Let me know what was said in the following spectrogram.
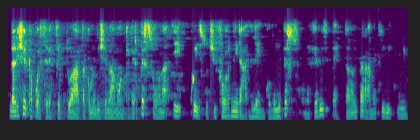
la ricerca può essere effettuata, come dicevamo, anche per persona e questo ci fornirà l'elenco delle persone che rispettano i parametri di cui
